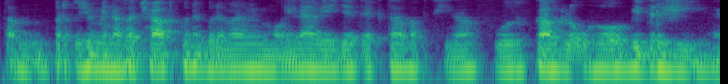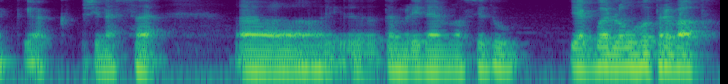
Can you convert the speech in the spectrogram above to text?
Tam, protože my na začátku nebudeme mimo jiné vědět, jak ta vakcína v úvozovkách dlouho vydrží, jak, jak přinese uh, těm lidem vlastně tu, jak bude dlouho trvat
